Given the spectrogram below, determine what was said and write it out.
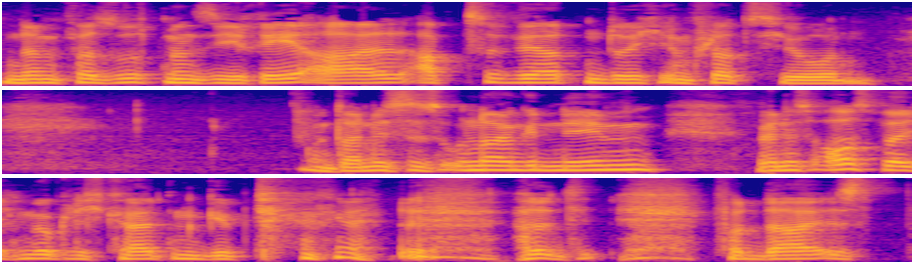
und dann versucht man sie real abzuwerten durch Inflation. Und dann ist es unangenehm, wenn es Ausweichmöglichkeiten gibt. Von daher ist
